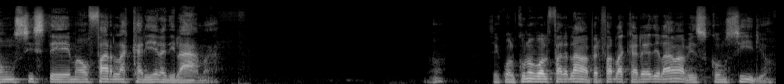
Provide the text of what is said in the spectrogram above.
un sistema o fare la carriera di lama. No? Se qualcuno vuole fare lama per fare la carriera di lama vi sconsiglio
